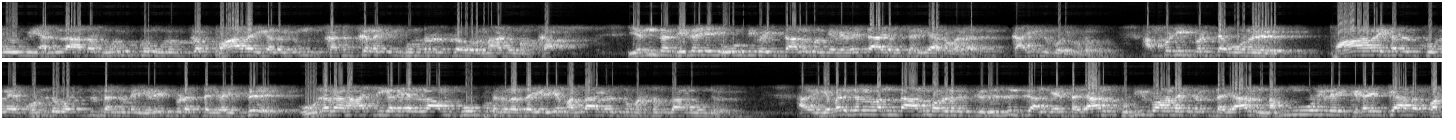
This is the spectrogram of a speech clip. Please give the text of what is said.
பூமி அல்லாத முழுக்க முழுக்க பாறைகளையும் கற்களையும் கொண்டிருக்க ஒரு நாடு மக்கா. எந்த விதையை ஊண்டி வைத்தாலும் அங்கே விவசாயம் சரியாக வராது. காய்ந்து போய்விடும். அப்படிப்பட்ட ஒரு பாறைகளுக்குள்ளே கொண்டு வந்து தன்னுடைய இடைப்பிடத்தை வைத்து உலக ஆட்சிகளை எல்லாம் கூப்பிடுகிற தைரியம் அல்லாவிற்கு மட்டும்தான் உண்டு. எவர்கள் வந்தாலும் அவர்களுக்கு ரிசுக்கு அங்கே தயார் குடிபானங்கள் தயார் நம்மூரிலே கிடைக்காத பல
